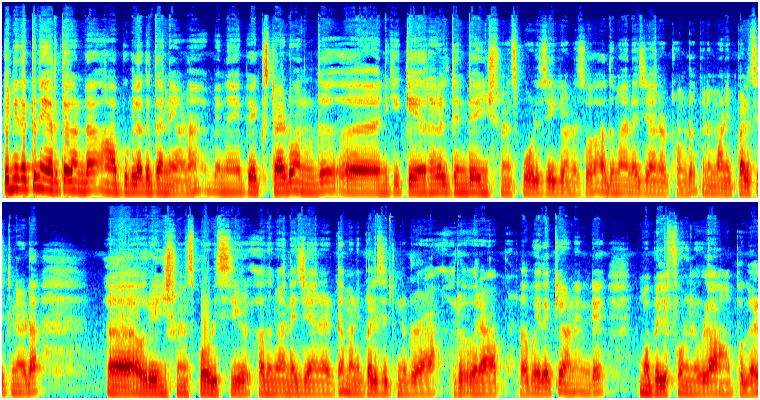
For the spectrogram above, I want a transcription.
പിന്നെ ഇതൊക്കെ നേരത്തെ കണ്ട ആപ്പുകളൊക്കെ തന്നെയാണ്. പിന്നെ ഇപ്പോൾ എക്സ്ട്രാ ആയിട്ട് വന്നത് എനിക്ക് കെയർ ഹെൽത്തിന്റെ ഇൻഷുറൻസ് പോളിസിയൊക്കെയാണ് സോ അത് മാനേജ് ചെയ്യാനായിട്ടുണ്ട്. പിന്നെ മണിപ്പാൽ ഒരു ഇൻഷുറൻസ് പോളിസി അത് മാനേജ് ചെയ്യാനായിട്ട് മണിപ്പാൽ സിറ്റിന്റെ ഒരു ഒരു ആപ്പ് ഉണ്ട്. അപ്പോൾ ഇതൊക്കെയാണ് എന്റെ മൊബൈൽ ഫോണിലുള്ള ആപ്പുകൾ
